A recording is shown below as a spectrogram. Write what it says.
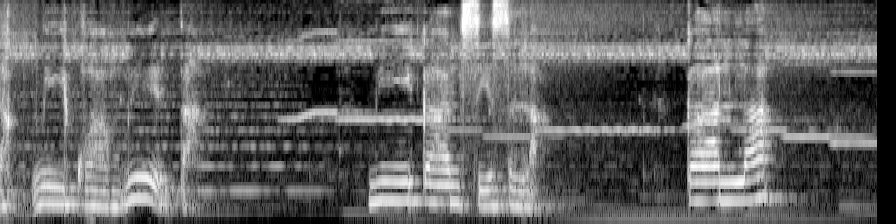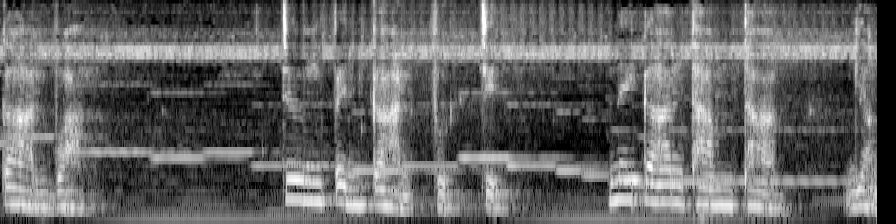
จักมีความเมตตา มีการเสียสละ การละ การวาง จึงเป็นการฝึกจิต ในการทำทานอย่าง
